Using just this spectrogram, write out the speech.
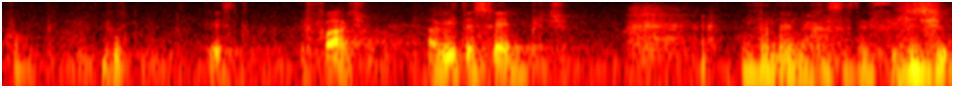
con tutto. Questo è facile, la vita è semplice, non è una cosa difficile.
